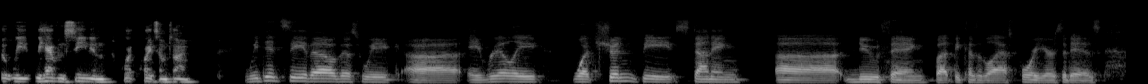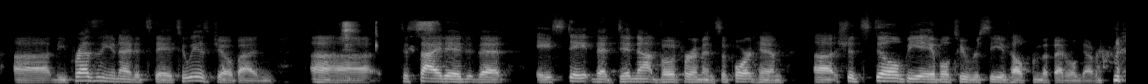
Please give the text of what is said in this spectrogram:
that we, we haven't seen in quite, quite some time. We did see though this week uh, a really what shouldn't be stunning uh, new thing, but because of the last four years it is. Uh, the president of the United States, who is Joe Biden, uh, decided that a state that did not vote for him and support him uh, should still be able to receive help from the federal government.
